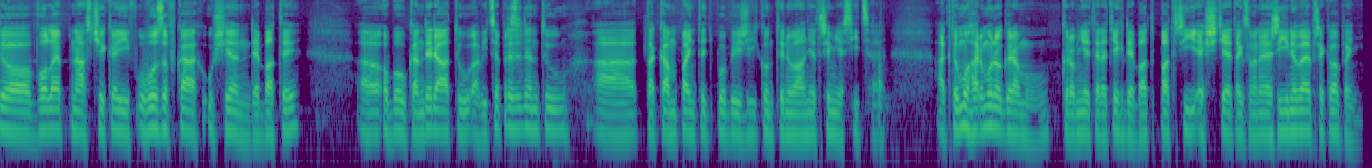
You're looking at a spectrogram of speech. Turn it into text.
do voleb nás čekají v uvozovkách už jen debaty eh, obou kandidátů a viceprezidentů a ta kampaň teď poběží kontinuálně tři měsíce. A k tomu harmonogramu, kromě teda těch debat, patří ještě takzvané říjnové překvapení.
